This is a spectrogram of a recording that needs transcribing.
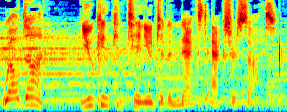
Well done. You can continue to the next exercise.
